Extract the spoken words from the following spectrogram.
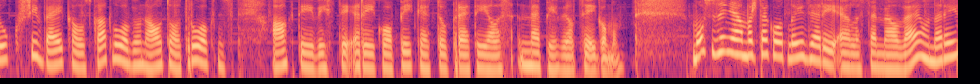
tukši veikalu skatlogi un auto troksnis aktīvisti rīko piketu pret ielas nepievilcīgumu. Mūsu ziņām var sekot līdzi arī LSMLV un arī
